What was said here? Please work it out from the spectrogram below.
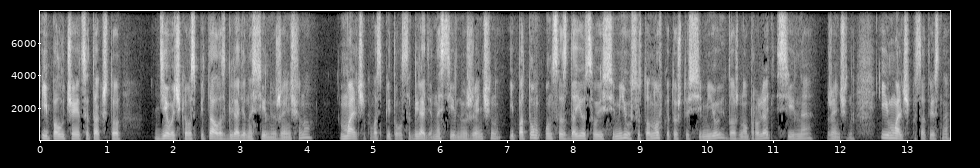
И получается так, что девочка воспиталась, глядя на сильную женщину, мальчик воспитывался, глядя на сильную женщину, и потом он создает свою семью с установкой, то, что семьей должна управлять сильная женщина. И мальчик, соответственно,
